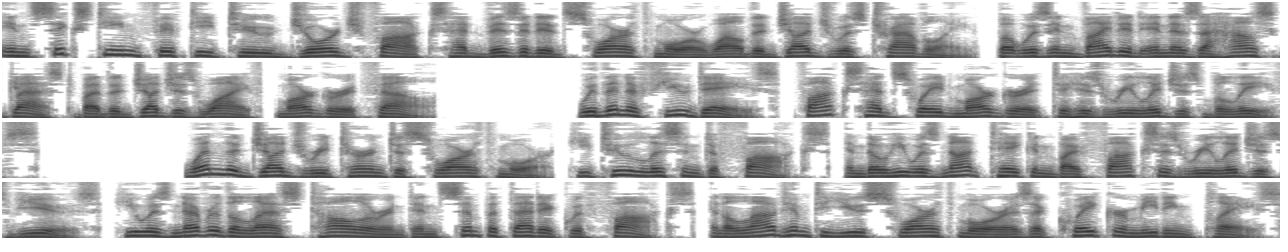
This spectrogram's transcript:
In 1652 George Fox had visited Swarthmoor while the judge was travelling, but was invited in as a house guest by the judge's wife, Margaret Fell. Within a few days, Fox had swayed Margaret to his religious beliefs. When the judge returned to Swarthmoor, he too listened to Fox, and though he was not taken by Fox's religious views, he was nevertheless tolerant and sympathetic with Fox, and allowed him to use Swarthmoor as a Quaker meeting place.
